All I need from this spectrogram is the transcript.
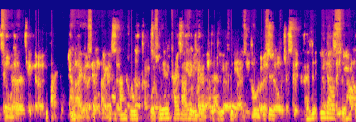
请可能请了一百个、两百个、三百个生物。我今天开发出一个 AI 的时候，就是可能是一到十号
